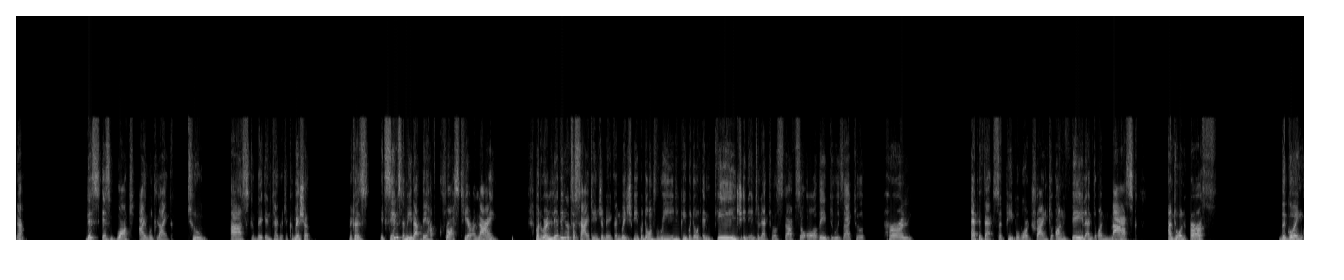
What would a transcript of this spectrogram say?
Yeah. This is what I would like to ask the Integrity Commission, because it seems to me that they have crossed here a line. But we're living in a society in Jamaica in which people don't read, people don't engage in intellectual stuff. So all they do is like to hurl epithets at people who are trying to unveil and to unmask and to unearth the going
